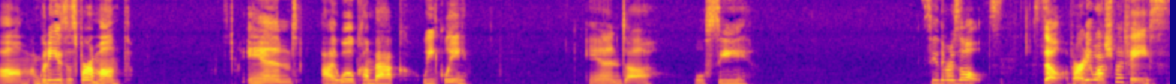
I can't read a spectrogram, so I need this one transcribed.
Um, I'm going to use this for a month and I will come back weekly and uh, we'll see see the results. So I've already washed my face.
